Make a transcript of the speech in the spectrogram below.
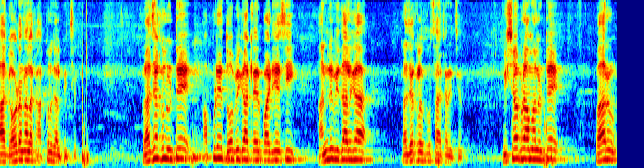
ఆ గౌడనలకు హక్కులు కల్పించారు. రజకులు ఉంటే అప్పుడే దోబిఘాట్లు ఏర్పాటు చేసి అన్ని విధాలుగా రజకులకు సహకరించారు. విశ్వబ్రాహ్మణులు ఉంటే వారు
